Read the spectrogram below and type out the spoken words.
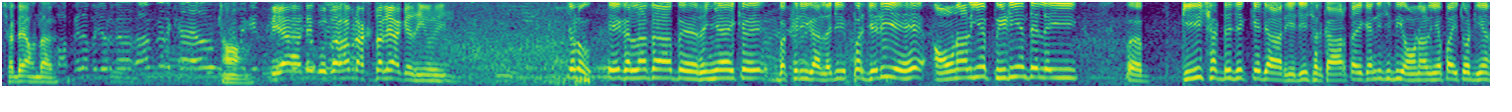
ਛੱਡਿਆ ਹੁੰਦਾ। ਬਾਬੇ ਦਾ ਬਜ਼ੁਰਗਾਂ ਦਾ ਸਾਹਮ ਕੇ ਰੱਖਿਆ ਆ ਹਾਂ। ਪਿਆ ਸਾਡੇ ਗੋਦਾ ਸਾਹਿਬ ਰੱਖਤਾ ਲਿਆ ਕੇ ਅਸੀਂ ਉਹੀ। ਚਲੋ ਇਹ ਗੱਲਾਂ ਤਾਂ ਬ- ਰਹੀਆਂ ਇੱਕ ਵੱਖਰੀ ਗੱਲ ਹੈ ਜੀ। ਪਰ ਜਿਹੜੀ ਇਹ ਆਉਣ ਵਾਲੀਆਂ ਪੀੜ੍ਹੀਆਂ ਦੇ ਲਈ ਅ, ਕੀ ਛੱਡ ਜ- ਕੇ ਜਾ ਰਹੀ ਹੈ ਜੀ? ਸਰਕਾਰ ਤਾਂ ਇਹ ਕਹਿੰਦੀ ਸੀ ਵੀ ਆਉਣ ਵਾਲੀਆਂ ਭਾਈ ਤੁਹਾਡੀਆਂ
